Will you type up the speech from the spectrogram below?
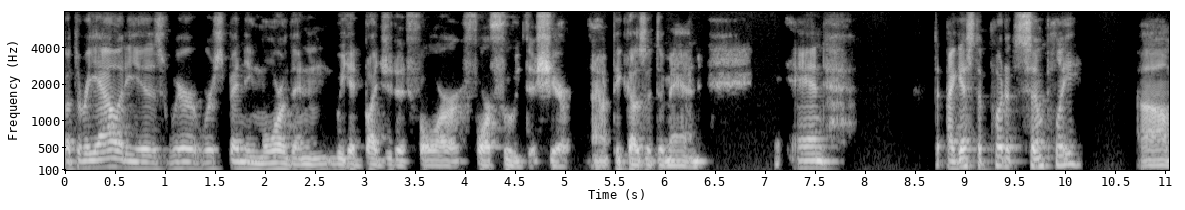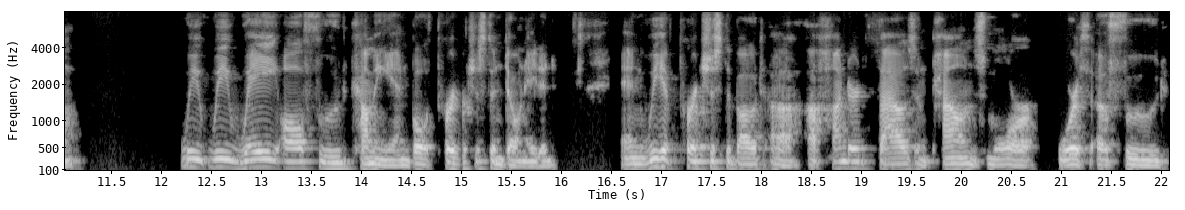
but the reality is, we're we're spending more than we had budgeted for for food this year uh, because of demand. And I guess to put it simply, um, we we weigh all food coming in, both purchased and donated, and we have purchased about uh, a uh, hundred thousand pounds more worth of food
